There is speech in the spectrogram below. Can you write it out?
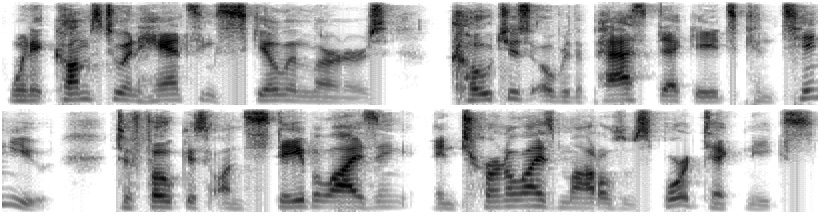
when it comes to enhancing skill in learners, coaches over the past decades continue to focus on stabilizing internalized models of sport techniques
